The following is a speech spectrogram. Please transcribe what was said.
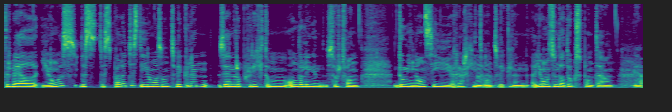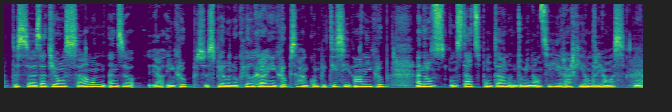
Terwijl jongens, dus de spelletjes die jongens ontwikkelen, zijn erop gericht om onderling een soort van dominantiehierarchie te mhm. ontwikkelen. Jongens doen dat ook spontaan. Ja. Dus uh, zet jongens samen en ze ja, in groep. Ze spelen ook heel graag in groep. Ze gaan competitie aan in groep. En er ontstaat spontaan een dominantiehierarchie onder jongens. Ja.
